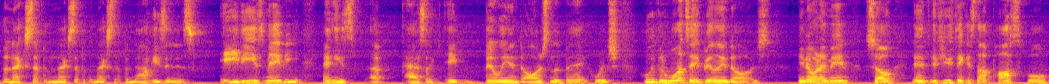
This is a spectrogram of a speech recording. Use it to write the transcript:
the next step and the next step and the next step, and now he's in his 80s maybe, and he's uh, has like eight billion dollars in the bank. Which who even wants eight billion dollars? You know what I mean? So if, if you think it's not possible,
